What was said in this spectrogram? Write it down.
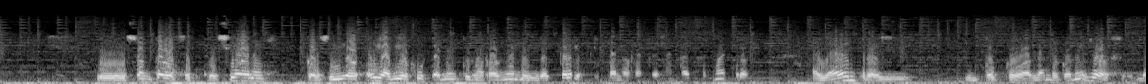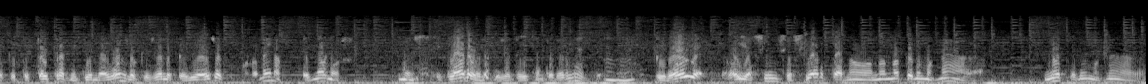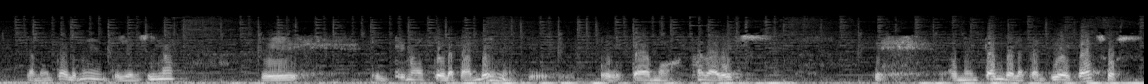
Eh, son todas expresiones, considero, hoy ha habido justamente una reunión de directorios que están los representantes nuestros ahí adentro y un poco hablando con ellos, lo que te estoy transmitiendo a vos, lo que yo les pedí a ellos, que por lo menos tengamos mensaje claro de lo que yo te dije anteriormente. Pero hoy, hoy a ciencia cierta no, no, no tenemos nada, no tenemos nada, lamentablemente, y encima eh, el tema este de la pandemia, que hoy estamos cada vez eh, aumentando la cantidad de casos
